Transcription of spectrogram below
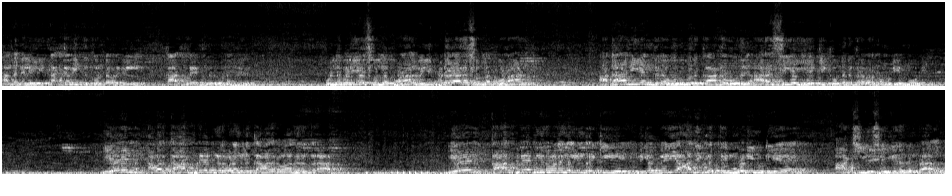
அந்த நிலையை தக்க வைத்துக் கொண்டவர்கள் கார்ப்பரேட் நிறுவனங்கள். உள்ளபடியே சொல்ல போனால் வெளிப்படையாக சொல்ல போனால் அதானி என்கிற ஒருவருக்காக ஒரு அரசியை இயக்கிக் கொண்டிருக்கிறவர் நம்முடைய மோடி. ஏன் அவர் கார்ப்பரேட் நிறுவனங்களுக்கு ஆதரவாக இருக்கிறார்? ஏன் கார்ப்பரேட் நிறுவனங்கள் இன்றைக்கு மிகப்பெரிய ஆதிக்கத்தை மோடியினுடைய ஆட்சியில் செய்கிறது என்றால்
